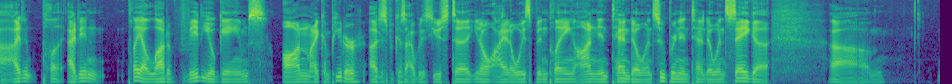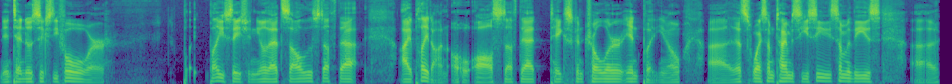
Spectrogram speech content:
uh, I didn't play. I didn't play a lot of video games on my computer uh, just because I was used to, you know, I had always been playing on Nintendo and Super Nintendo and Sega. Um, Nintendo 64, PlayStation. You know, that's all the stuff that I played on. All, all stuff that takes controller input. You know, uh, that's why sometimes you see some of these uh,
